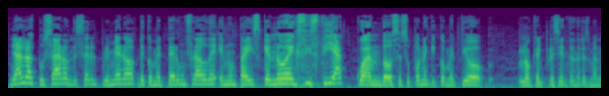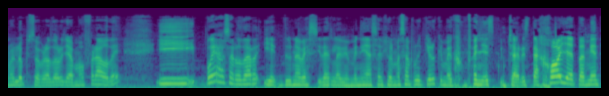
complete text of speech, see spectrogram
Ya lo acusaron de ser el primero de cometer un fraude en un país que no existía cuando se supone que cometió lo que el presidente Andrés Manuel López Obrador llamó fraude. Y voy a saludar y de una vez y dar la bienvenida a Sergio Almazán porque quiero que me acompañe a escuchar esta joya también.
